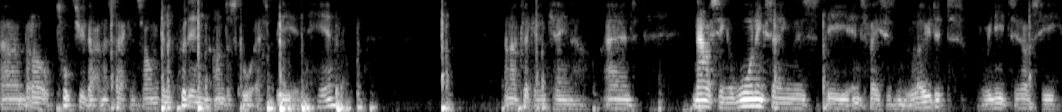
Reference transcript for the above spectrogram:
um, but I'll talk through that in a second. So I'm going to put in underscore SB in here, and I click OK now. And now we're seeing a warning saying there's the interface isn't loaded. We need to obviously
